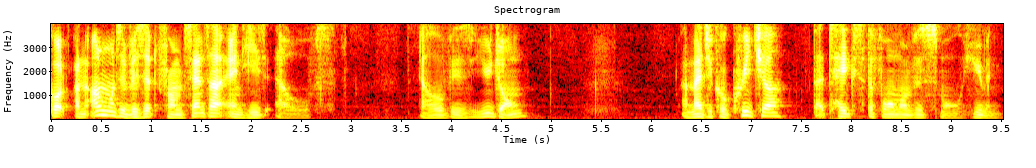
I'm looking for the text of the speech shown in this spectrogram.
got an unwanted visit from Santa and his elves. Elf is Yuzhong, a magical creature that takes the form of a small human.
